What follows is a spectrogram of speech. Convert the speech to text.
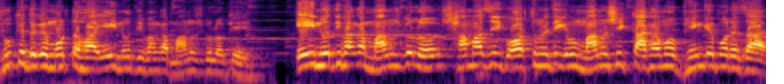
ধুকে ধুকে মরতে হয় এই নদী ভাঙ্গা মানুষগুলোকে। এই নদী ভাঙ্গা মানুষগুলো সামাজিক, অর্থনৈতিক এবং মানসিক কাঠামো ভেঙে পড়ে যায়,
